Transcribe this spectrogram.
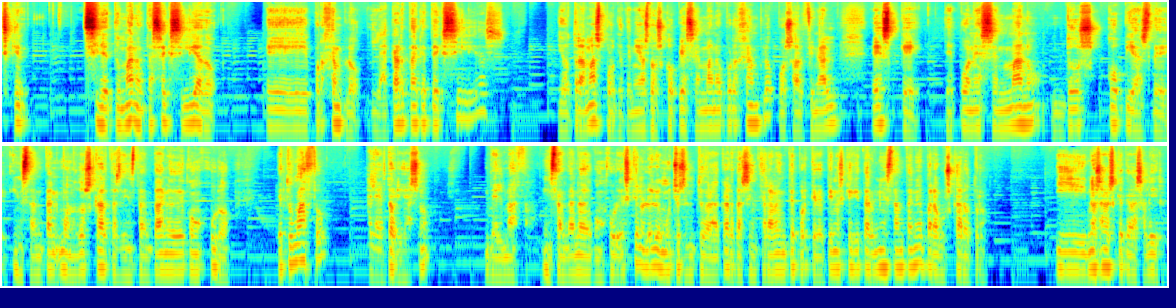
Es que si de tu mano te has exiliado, eh, por ejemplo, la carta que te exilias, y otra más porque tenías dos copias en mano, por ejemplo, pues al final es que te pones en mano dos copias de instantáneo, bueno, dos cartas de instantáneo de conjuro de tu mazo, aleatorias, ¿no? Del mazo, instantáneo de conjuro. Es que no le veo mucho sentido a la carta, sinceramente, porque te tienes que quitar un instantáneo para buscar otro. Y no sabes qué te va a salir.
